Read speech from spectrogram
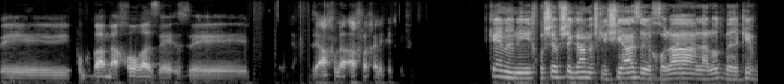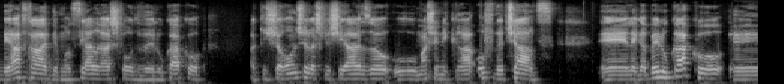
ופוגבה מאחורה, זה, זה, זה אחלה, אחלה חלק התקפי. כן, אני חושב שגם השלישייה הזו יכולה לעלות בהרכב ביחד, מרסיאל, רשפורד ולוקקו. הכישרון של השלישייה הזו הוא מה שנקרא off the charts. אה, לגבי לוקאקו, אה,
